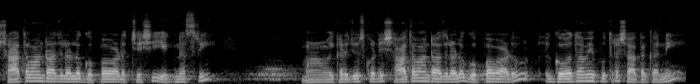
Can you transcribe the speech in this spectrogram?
శాతవాన రాజులలో గొప్పవాడు వచ్చేసి యజ్ఞశ్రీ. మనం ఇక్కడ చూసుకోండి. శాతవాన్ రాజులలో గొప్పవాడు గౌతమిపుత్ర శాతకర్ణి.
